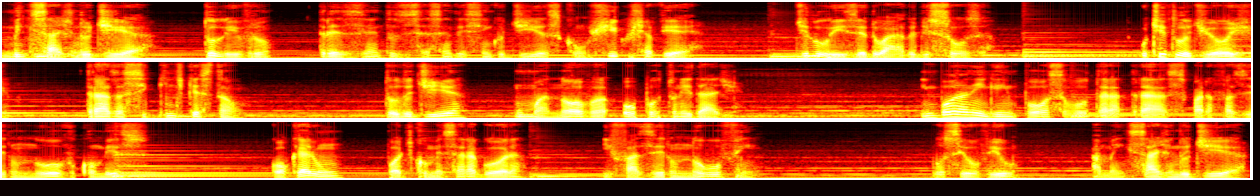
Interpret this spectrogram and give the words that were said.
Mensagem do dia do livro 365 Dias com Chico Xavier, de Luiz Eduardo de Souza. O título de hoje traz a seguinte questão: Todo dia uma nova oportunidade. Embora ninguém possa voltar atrás para fazer um novo começo, qualquer um pode começar agora e fazer um novo fim. Você ouviu a mensagem do dia?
